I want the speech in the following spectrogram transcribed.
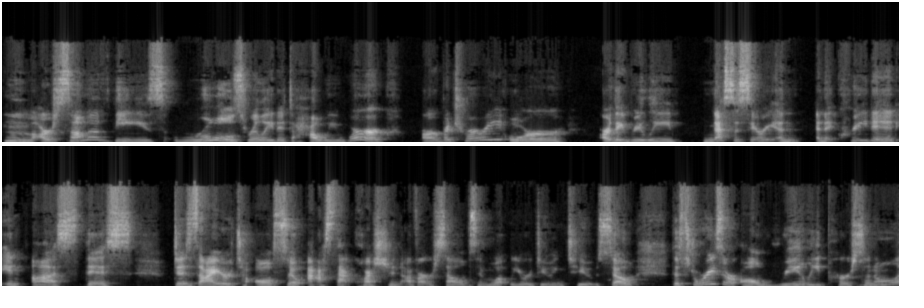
hmm, are some of these rules related to how we work arbitrary or are they really necessary? And, and it created in us this desire to also ask that question of ourselves and what we were doing too. So the stories are all really personal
